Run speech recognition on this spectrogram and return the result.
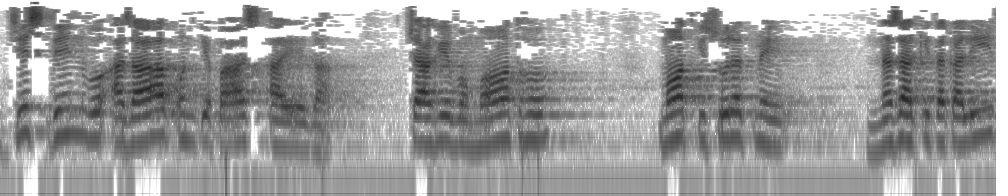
جس دن وہ عذاب ان کے پاس آئے گا، چاہے وہ موت ہو موت کی صورت میں نزا کی تکالیف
